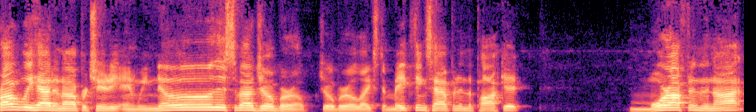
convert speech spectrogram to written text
probably had an opportunity, and we know this about Joe Burrow. Joe Burrow likes to make things happen in the pocket. More often than not,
